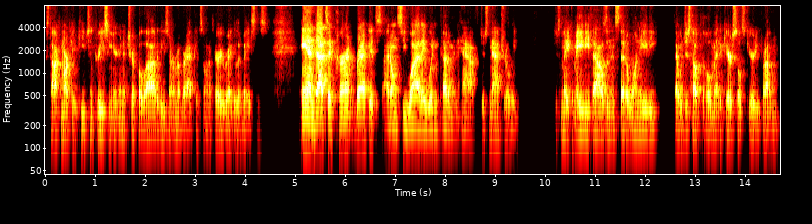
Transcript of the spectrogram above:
stock market keeps increasing. You're going to trip a lot of these IRMAA brackets on a very regular basis. And that's at current brackets. I don't see why they wouldn't cut them in half just naturally just make them 80,000 instead of 180. That would just help the whole Medicare Social Security problem.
